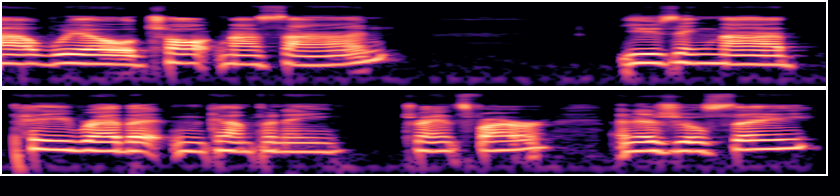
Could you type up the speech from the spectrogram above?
I will chalk my sign using my P. Rabbit and Company transfer. And as you'll see,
